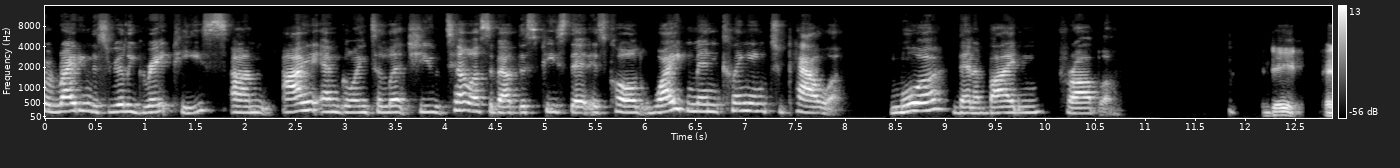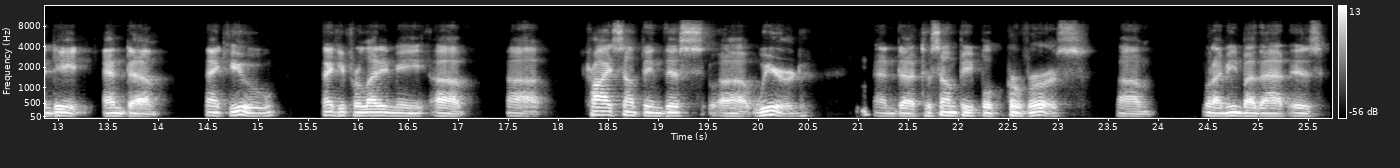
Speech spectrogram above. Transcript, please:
for writing this really great piece. Um, I am going to let you tell us about this piece that is called White Men Clinging to Power, More Than a Biden Problem. Indeed, indeed. And uh, thank you. Thank you for letting me uh, uh, try something this uh, weird and uh, to some people perverse. Um, what I mean by that is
